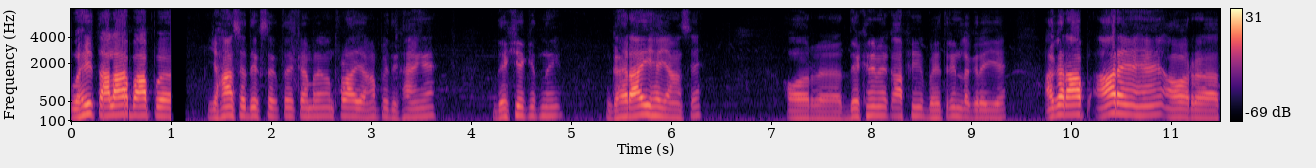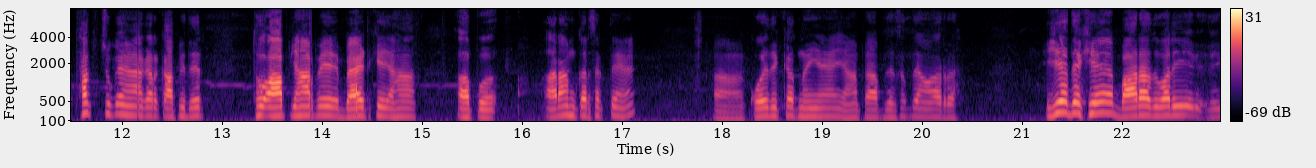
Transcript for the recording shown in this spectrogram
वही तालाब आप यहाँ से देख सकते हैं, कैमरे में थोड़ा यहाँ पे दिखाएँगे। देखिए कितनी गहराई है यहाँ से। और देखने में काफ़ी बेहतरीन लग रही है। अगर आप आ रहे हैं और थक चुके हैं अगर काफ़ी देर तो आप यहाँ पे बैठ के यहाँ आप आराम कर सकते हैं। आ, कोई दिक्कत नहीं है यहाँ पे आप देख सकते हैं। और ये देखिए बारह द्वारी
